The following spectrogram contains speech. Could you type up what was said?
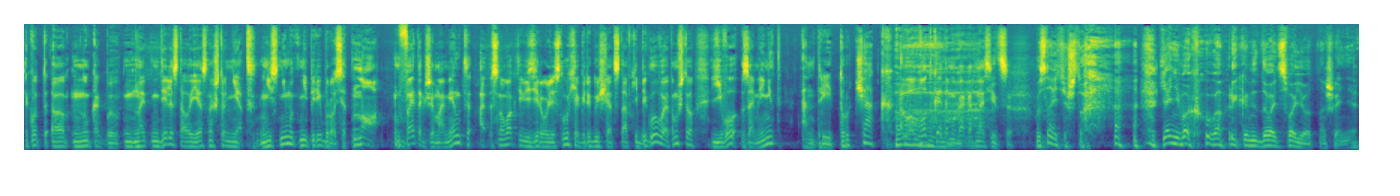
Так вот, э, ну как бы на этой неделе стало ясно, что нет, не снимут, не перебросят. Но в этот же момент а, снова активизировали слухи о грядущей отставке Беглова и о том, что его заменит Андрей Турчак. Вот к этому как относиться? Вы знаете что? Я не могу вам рекомендовать свое отношение.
